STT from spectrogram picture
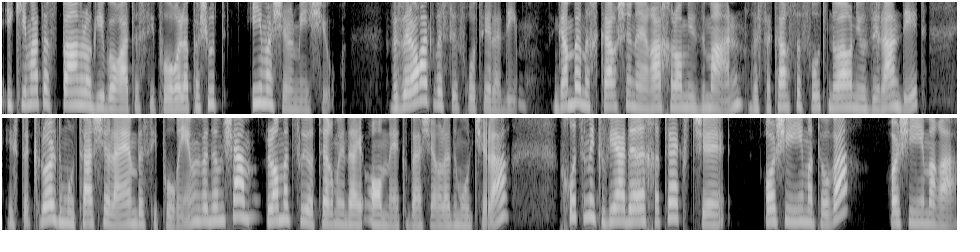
היא כמעט אף פעם לא גיבורת הסיפור, אלא פשוט אימא של מישהו. וזה לא רק בספרות ילדים. גם במחקר שנערך לא מזמן, וסקר ספרות נוער ניו זילנדית, הסתכלו על דמותה שלהם בסיפורים, וגם שם לא מצאו יותר מדי עומק באשר לדמות שלה, חוץ מקביעה דרך הטקסט שאו שהיא אימא טובה, או שהיא אימא רעה.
